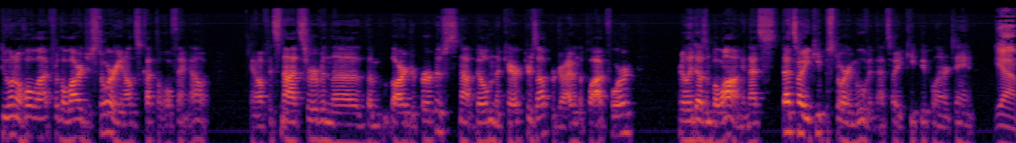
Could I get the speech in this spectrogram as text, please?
doing a whole lot for the larger story, and I'll just cut the whole thing out. You know, if it's not serving the the larger purpose, it's not building the characters up or driving the plot forward, really doesn't belong. And that's that's how you keep a story moving. That's how you keep people entertained. Yeah.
